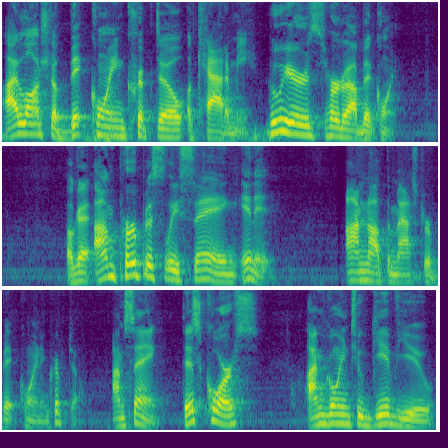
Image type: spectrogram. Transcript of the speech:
I launched a Bitcoin crypto academy. Who here has heard about Bitcoin? Okay, I'm purposely saying in it, I'm not the master of Bitcoin and crypto. I'm saying this course, I'm going to give you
